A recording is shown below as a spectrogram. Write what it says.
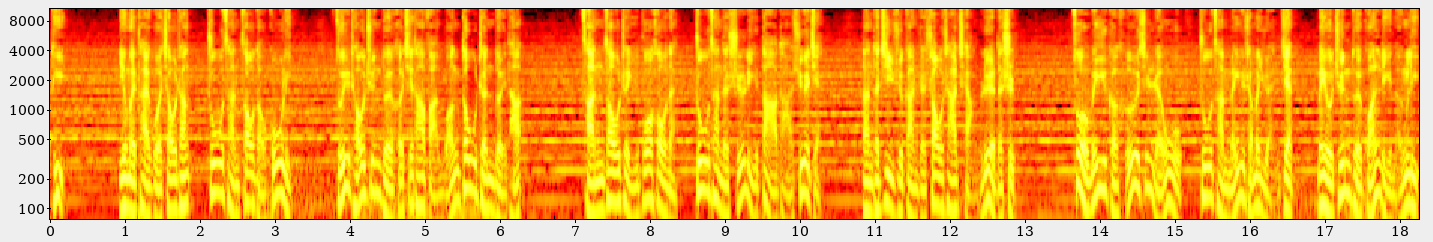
地。因为太过嚣张，朱灿遭到孤立，隋朝军队和其他反王都针对他。惨遭这一波后呢？朱灿的实力大大削减，但他继续干着烧杀抢掠的事。作为一个核心人物，朱灿没什么远见，没有军队管理能力，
